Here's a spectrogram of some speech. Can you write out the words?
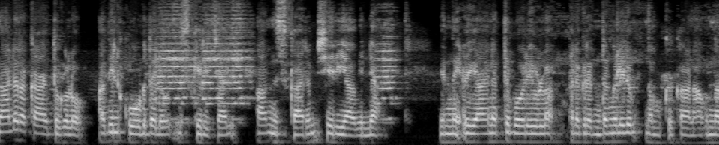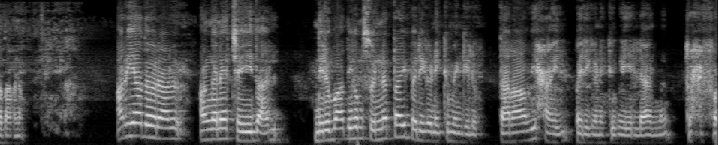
നാല് റക്കായത്തുകളോ അതിൽ കൂടുതലോ നിസ്കരിച്ചാൽ ആ നിസ്കാരം ശരിയാവില്ല. എന്ന് റിയാനത്ത് പോലെയുള്ള പല ഗ്രന്ഥങ്ങളിലും നമുക്ക് കാണാവുന്നതാണ്. അറിയാതെ ഒരാൾ അങ്ങനെ ചെയ്താൽ നിരുപാധികം സുന്നത്തായി പരിഗണിക്കുമെങ്കിലും തറാവിഹായി പരിഗണിക്കുകയില്ല എന്ന് തുഹഫ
